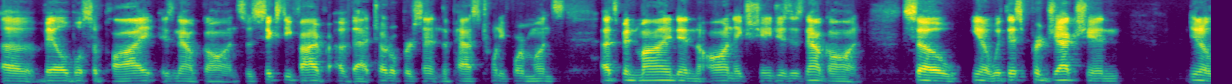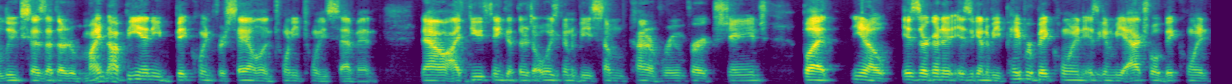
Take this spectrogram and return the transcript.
uh, available supply is now gone. So 65 of that total percent in the past 24 months that's been mined and on exchanges is now gone. So, you know, with this projection, you know, Luke says that there might not be any Bitcoin for sale in 2027. Now, I do think that there's always going to be some kind of room for exchange, but you know, is there going to is it going to be paper Bitcoin? Is it going to be actual Bitcoin?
